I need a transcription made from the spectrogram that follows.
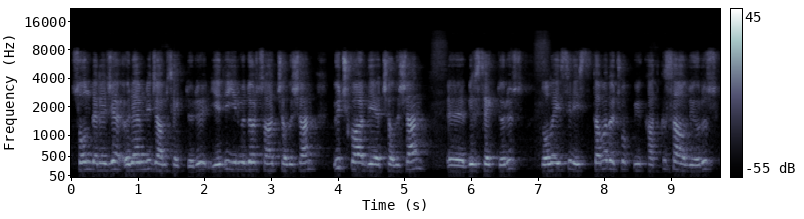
son derece önemli cam sektörü. 7-24 saat çalışan, 3 vardiya çalışan e, bir sektörüz. Dolayısıyla istihdama da çok büyük katkı sağlıyoruz.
